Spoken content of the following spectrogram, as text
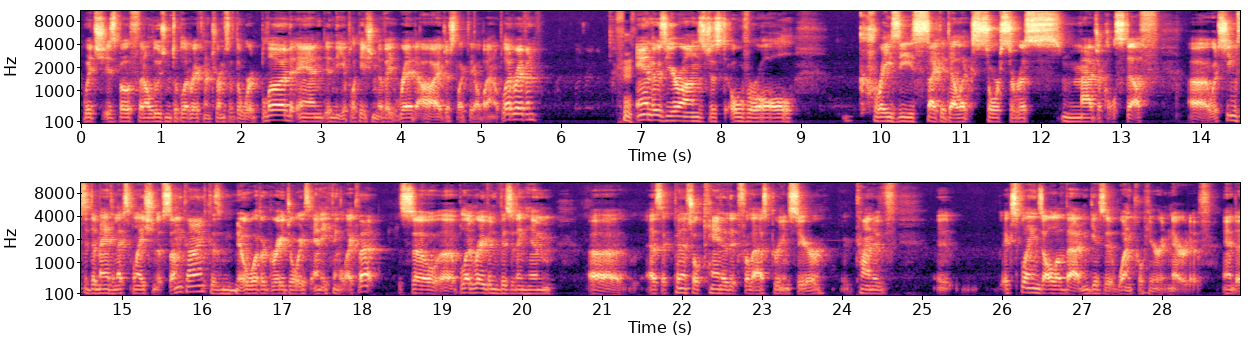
which is both an allusion to Bloodraven in terms of the word blood and in the implication of a red eye, just like the albino Bloodraven. and there's Euron's just overall crazy, psychedelic, sorceress, magical stuff, uh, which seems to demand an explanation of some kind because no other Greyjoy is anything like that. So, uh, Bloodraven visiting him uh, as a potential candidate for Last Green Seer kind of uh, explains all of that and gives it one coherent narrative. And uh,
